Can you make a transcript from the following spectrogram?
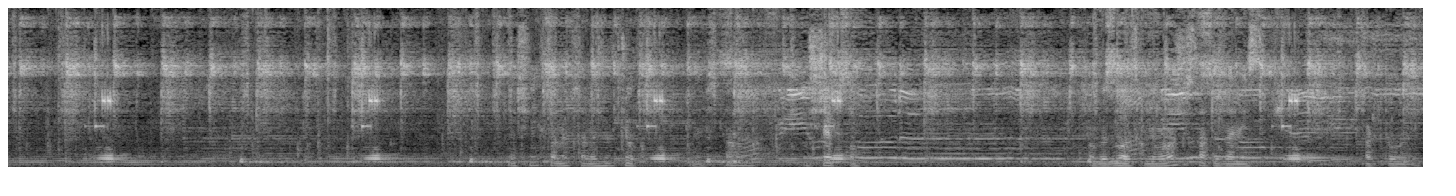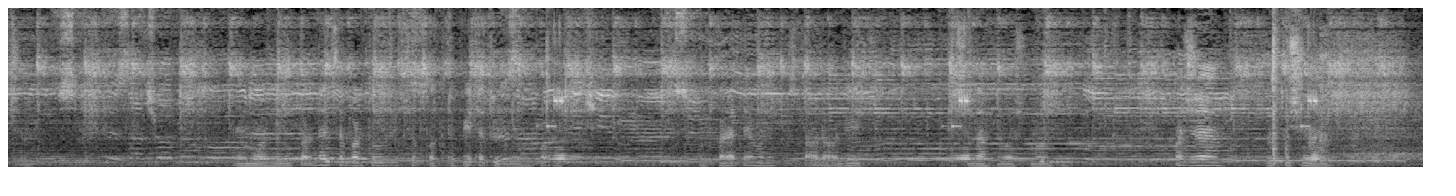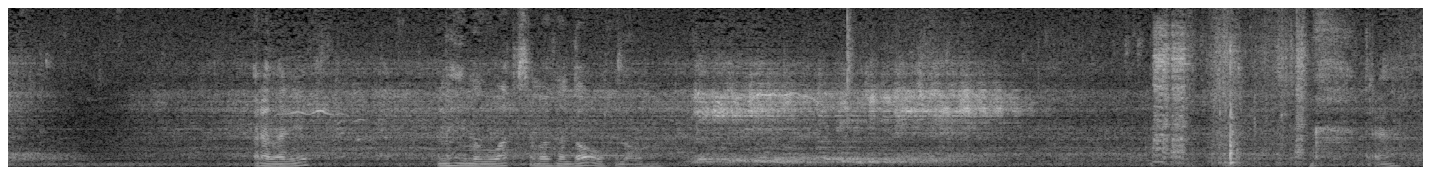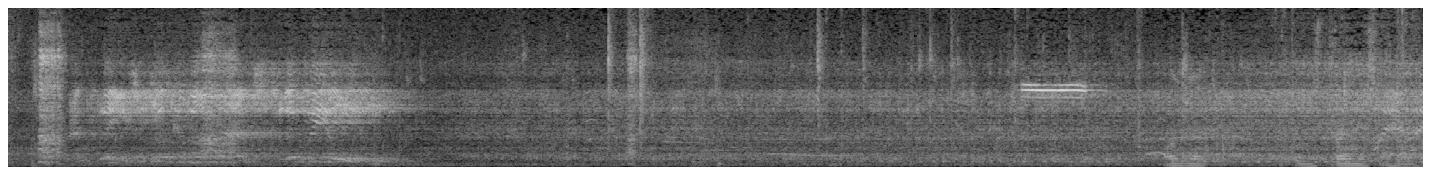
Більше ніхто не встане, Журчук не встане. Щепко. Обезловський не може стати замість Бартуловича? Не може, борту, придеться Бартуловичу потерпіти тоді виходить. Вперед я його не поставлю, а дивіться. Сюди хіба що можна. Отже, розпочинаємо. Львів. Не гімнуватися можна довго-довго. Треба. Отже, настроїмося на гру.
